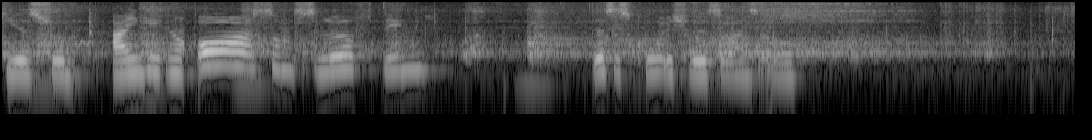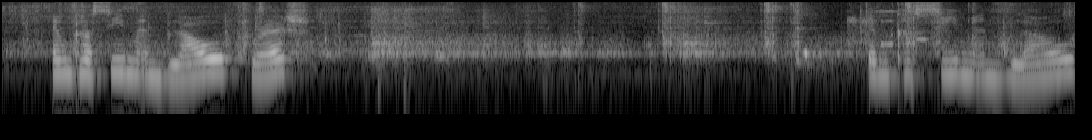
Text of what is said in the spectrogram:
Hier ist schon ein Gegner. Oh, so ein Slurf-Ding. Das ist cool. Ich will so eins auch. MK7 in Blau, fresh. MK7 in Blau.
